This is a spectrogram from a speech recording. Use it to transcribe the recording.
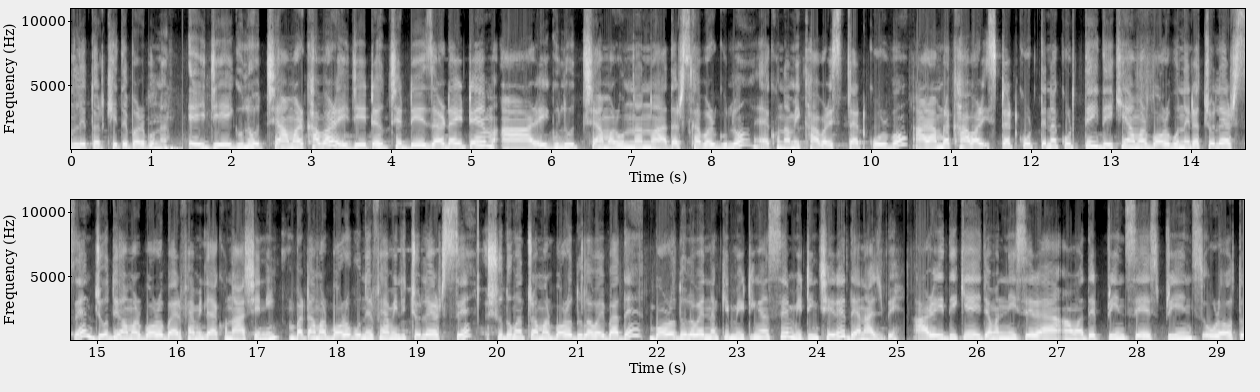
আনলে তো আর খেতে পারব না। এই যে এগুলো হচ্ছে আমার খাবার, এই যে এটা হচ্ছে ডেজার্ট আইটেম, আর এইগুলো হচ্ছে আমার অন্যান্য আদার্স খাবারগুলো। এখন আমি খাবার স্টার্ট করব। আর আমরা খাবার স্টার্ট করতে না করতেই দেখি আমার বড় বোনেরা চলে আসছে। যদিও আমার বড় ভাইয়ের ফ্যামিলি এখনও আসেনি বাট আমার বড় বোনের ফ্যামিলি চলে আসছে। শুধুমাত্র আমার বড় দুলাভাই বাদে, বড় দুলাভাই নাকি মিটিং আছে মিটিং ছেড়ে দেন আসবে। আর এইদিকে এই যেমন নিচেরা আমাদের প্রিন্সেস প্রিন্স ওরাও তো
